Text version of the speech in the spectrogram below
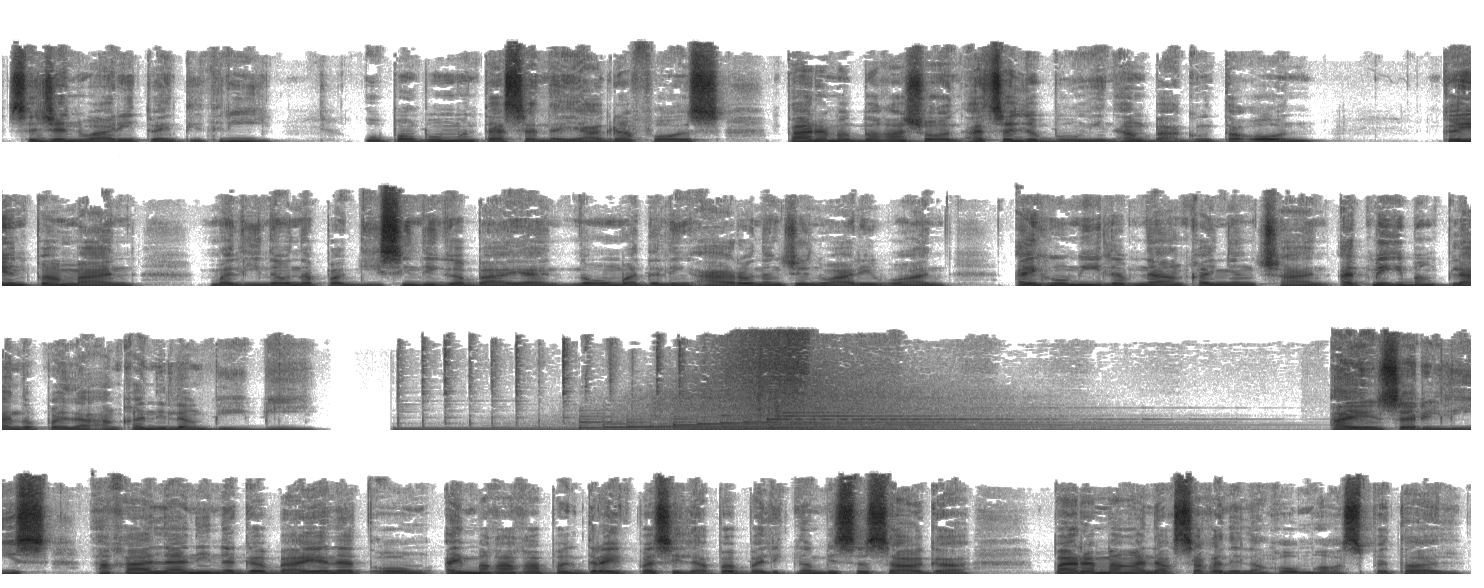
sa January 23 upang pumunta sa Niagara Falls para magbakasyon at salubungin ang bagong taon. Gayunpaman, Malinaw na pagising ni Gabayan noong madaling araw ng January 1 ay humilab na ang kanyang tiyan at may ibang plano pala ang kanilang baby. Ayon sa release, akala ni Nagabayan at Ong ay makakapag-drive pa sila pabalik ng Mississauga para manganak sa kanilang home hospital.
